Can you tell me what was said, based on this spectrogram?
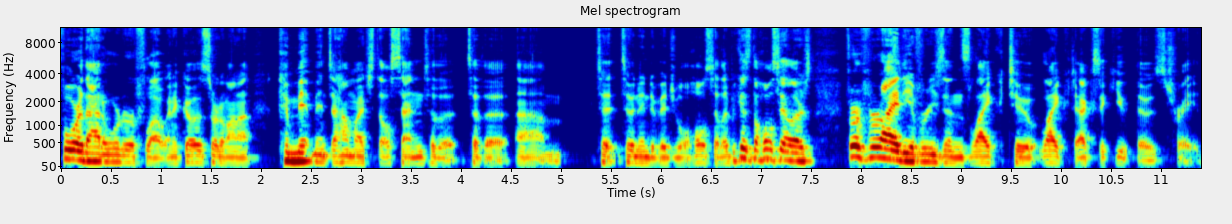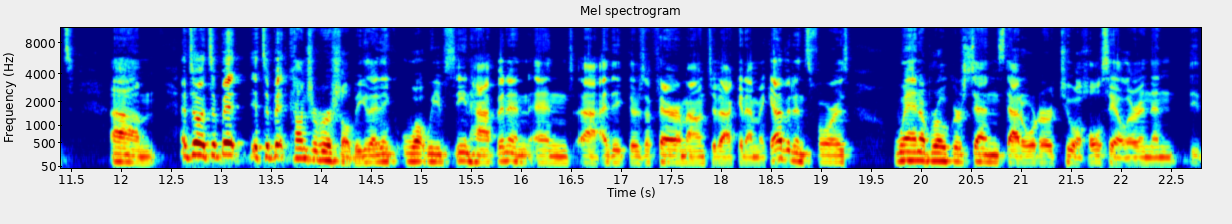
for that order flow, and it goes sort of on a commitment to how much they'll send to the to the um, to, to an individual wholesaler because the wholesalers, for a variety of reasons, like to like to execute those trades. Um, and so it's a bit it's a bit controversial because I think what we've seen happen, and and uh, I think there's a fair amount of academic evidence for is when a broker sends that order to a wholesaler and then the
